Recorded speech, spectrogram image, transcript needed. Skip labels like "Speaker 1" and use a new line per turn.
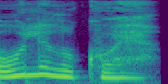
Оля Лукоя.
